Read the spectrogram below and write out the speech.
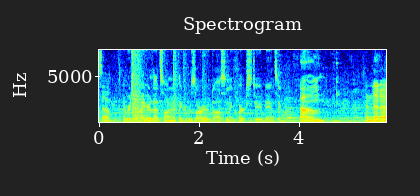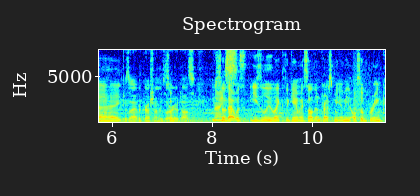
So, Every time I hear that song, I think of Rosario Dawson and Clerks 2 dancing um, and then uh, because I have a crush on Rosario Dawson. Nice. So that was easily like the game I saw that impressed me. I mean, also Brink,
